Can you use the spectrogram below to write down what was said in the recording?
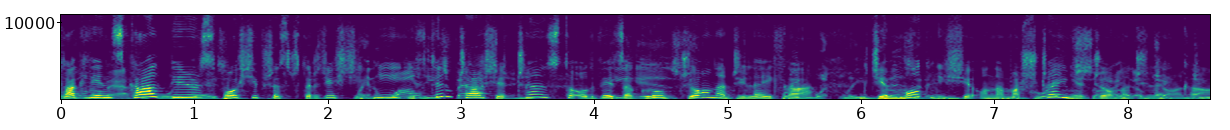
Tak więc Cal Pierce pości przez 40 dni i w tym czasie często odwiedza grób Johna G. Lake'a, gdzie modli się o namaszczenie Johna G. Lake'a.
